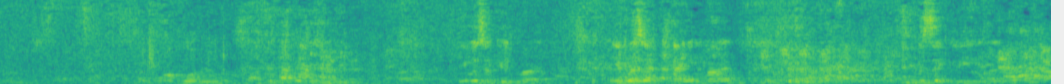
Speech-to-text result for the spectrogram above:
rooms? He was a good man. He was a kind man. He was a green man.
